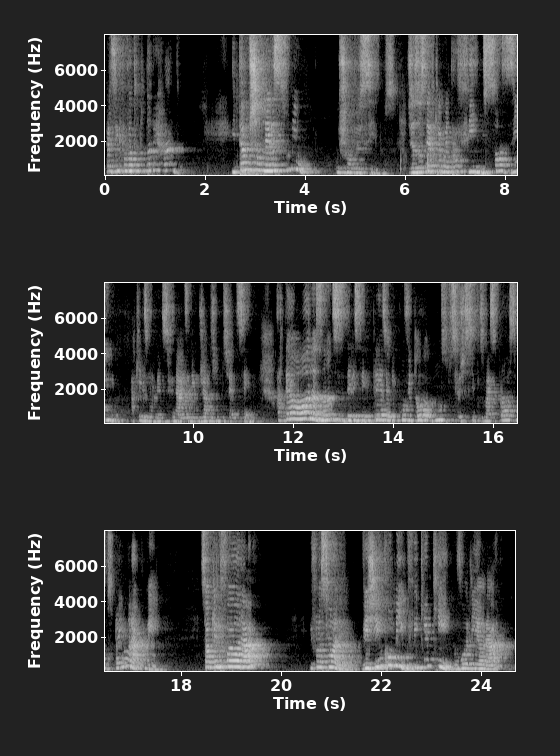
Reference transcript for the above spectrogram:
Parecia que estava tudo dando errado. Então, o chão deles sumiu, o chão dos discípulos. Jesus teve que aguentar firme, sozinho, aqueles momentos finais ali no jardim de Getsemane. Até horas antes dele ser preso, ele convidou alguns dos seus discípulos mais próximos para ir orar com ele. Só que ele foi orar e falou assim: Olha, vigiem comigo, fiquem aqui, eu vou ali orar.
